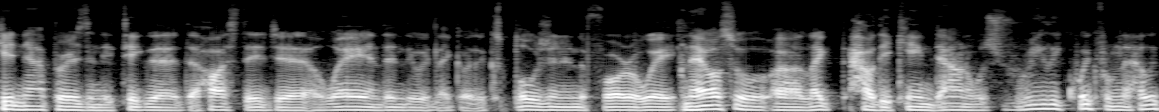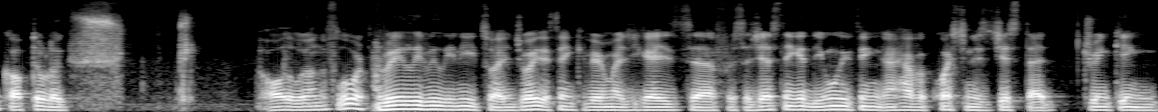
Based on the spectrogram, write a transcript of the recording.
kidnappers and they take the, the hostage uh, away and then there would like an explosion in the far away and I also uh, liked how they came down. It was really quick from the helicopter like all the way on the floor. Really really neat. So I enjoyed it. Thank you very much you guys uh, for suggesting it. The only thing I have a question is just that drinking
